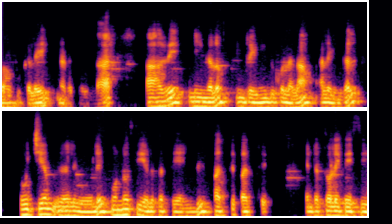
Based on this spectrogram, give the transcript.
வகுப்புகளை நடத்தியுள்ளார். ஆகவே நீங்களும் இன்றை இணைந்து கொள்ளலாம். அலைங்கள் பூஜ்ஜியம் ஏழு ஏழு முன்னூத்தி எழுபத்தி ஐந்து பத்து பத்து என்ற தொலைபேசி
